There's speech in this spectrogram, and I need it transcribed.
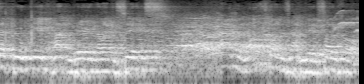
Leftfield gig happened here in 96 and the last one has happened here so far.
